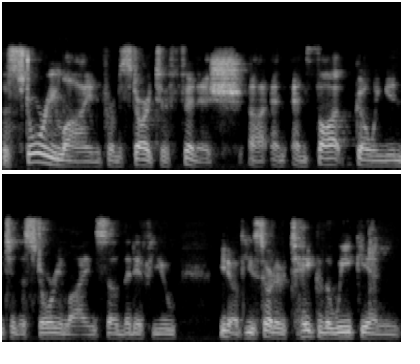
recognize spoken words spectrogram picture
the storyline from start to finish uh, and, and thought going into the storyline so that if you, you know, if you sort of take the weekend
